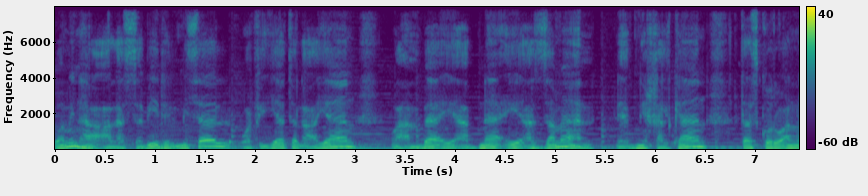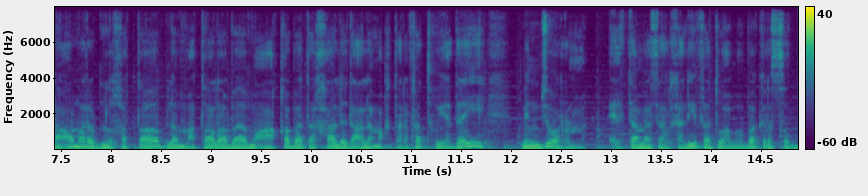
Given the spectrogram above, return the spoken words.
ومنها على سبيل المثال وفيات الأعيان وأنباء أبناء الزمان لابن خلكان. تذكر أن عمر بن الخطاب لما طالب معاقبة خالد على ما اقترفته يديه من جرم التمس الخليفة أبو بكر الصديق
